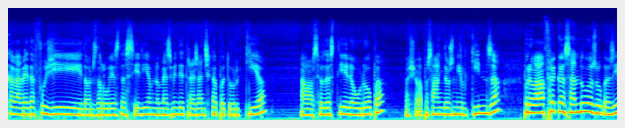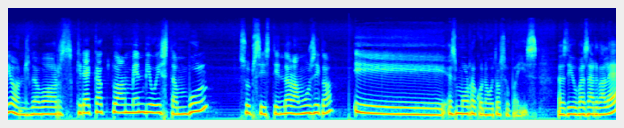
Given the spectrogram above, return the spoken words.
que va haver de fugir doncs, de l'oest de Síria amb només 23 anys cap a Turquia. El seu destí era Europa, això va passar l'any 2015, però va fracassar en dues ocasions. Llavors, crec que actualment viu a Istanbul, subsistint de la música, i és molt reconegut al seu país. Es diu Bazar Balé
